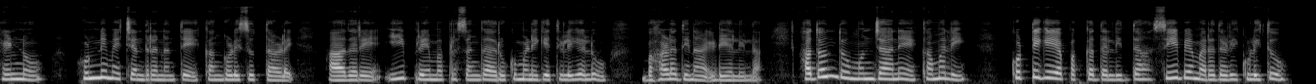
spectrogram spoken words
ಹೆಣ್ಣು ಹುಣ್ಣಿಮೆ ಚಂದ್ರನಂತೆ ಕಂಗೊಳಿಸುತ್ತಾಳೆ. ಆದರೆ ಈ ಪ್ರೇಮ ಪ್ರಸಂಗ ರುಕುಮಣಿಗೆ ತಿಳಿಯಲು ಬಹಳ ದಿನ ಹಿಡಿಯಲಿಲ್ಲ. ಅದೊಂದು ಮುಂಜಾನೆ ಕಮಲಿ ಕೊಟ್ಟಿಗೆಯ ಪಕ್ಕದಲ್ಲಿದ್ದ ಸೀಬೆ ಮರದಡಿ ಕುಳಿತು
